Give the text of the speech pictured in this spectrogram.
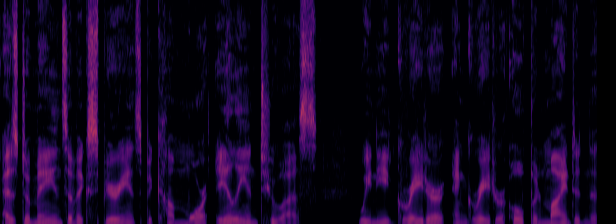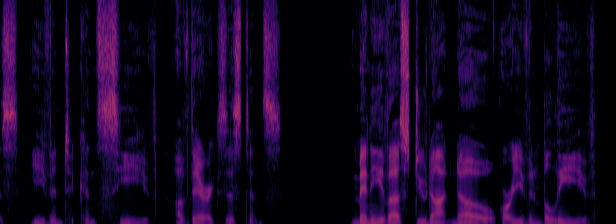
As domains of experience become more alien to us, we need greater and greater open mindedness even to conceive of their existence. Many of us do not know or even believe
